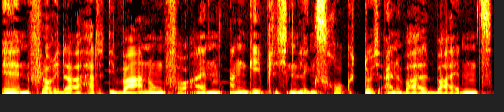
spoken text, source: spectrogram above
In Florida hatte die Warnung vor einem angeblichen Linksruck durch eine Wahl Bidens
